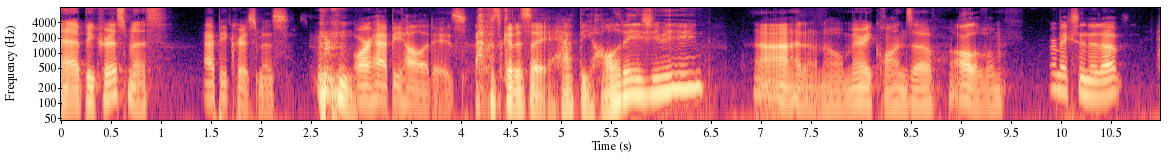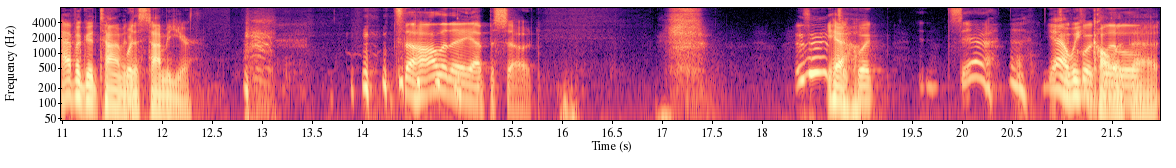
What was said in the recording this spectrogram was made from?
Happy Christmas. Happy Christmas. or happy holidays. I was gonna say happy holidays. You mean? Ah, I don't know. Merry Kwanzaa. All of them. We're mixing it up. Have a good time at With- this time of year. It's the holiday episode. Is it? Yeah, It's a quick, it's, yeah, yeah, a we can call it that.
